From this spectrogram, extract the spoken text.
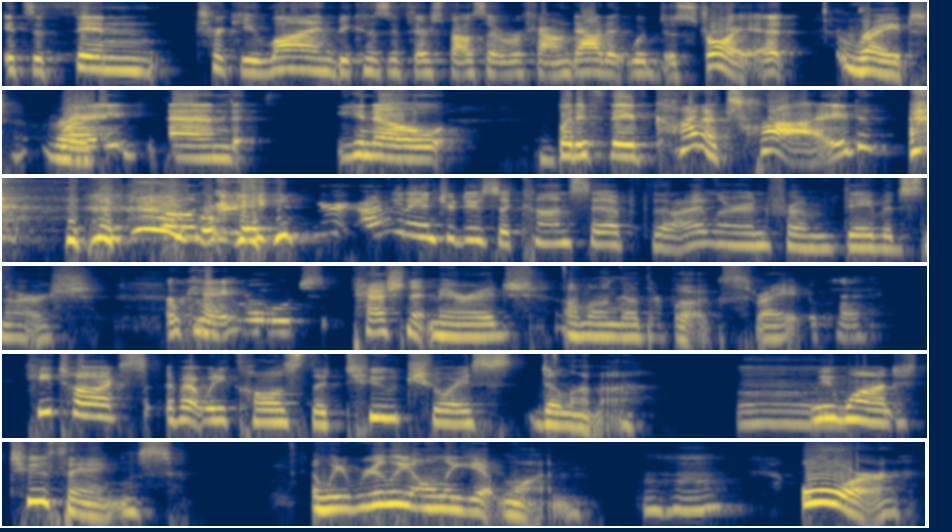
it's a thin tricky line because if their spouse ever found out it would destroy it right right, right, and you know but if they've kind of tried Well, right I'm going to introduce a concept that I learned from David Schnarch, okay wrote Passionate Marriage, among other books, right? okay He talks about what he calls the two choice dilemma. Mm. We want two things, and we really only get one. mm-hmm. Or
